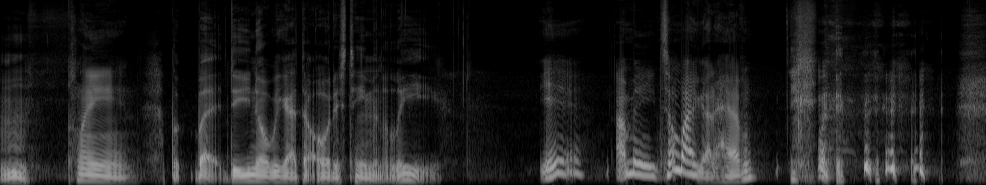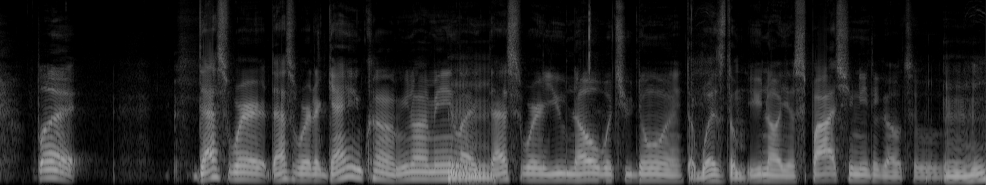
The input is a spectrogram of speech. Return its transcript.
mm. playing. But but do you know we got the oldest team in the league? Yeah, I mean somebody got to have them. but that's where that's where the game come. You know what I mean? Like that's where you know what you're doing. The wisdom. You know your spots you need to go to. Mm-hmm.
